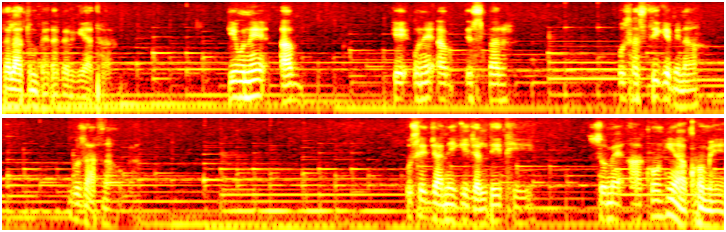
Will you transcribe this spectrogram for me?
تلاتم پیدا کر گیا تھا کہ انہیں اب کہ انہیں اب اس پر اس ہستی کے بنا گزارنا ہوگا۔ اسے جانے کی جلدی تھی، سو میں آنکھوں ہی آنکھوں میں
